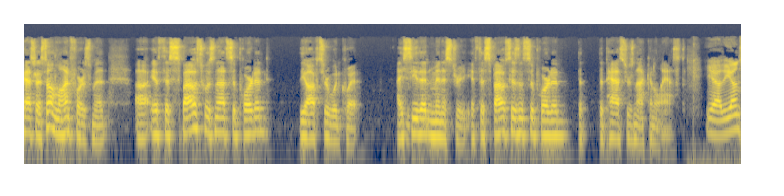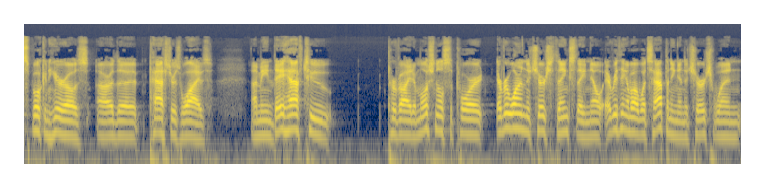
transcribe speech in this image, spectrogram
Pastor, I saw in law enforcement uh, if the spouse was not supported, the officer would quit. I see that in ministry. If the spouse isn't supported, the, the pastor's not going to last. Yeah, the unspoken heroes are the pastor's wives. I mean, they have to provide emotional support. Everyone in the church thinks they know everything about what's happening in the church when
